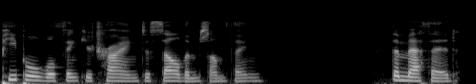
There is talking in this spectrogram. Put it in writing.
People will think you're trying to sell them something. The method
